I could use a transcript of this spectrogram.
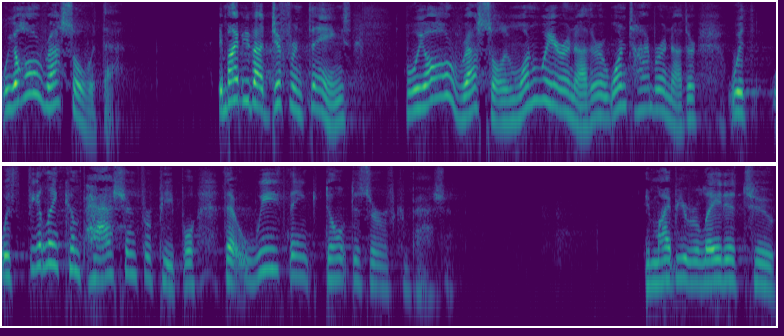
we all wrestle with that. It might be about different things, but we all wrestle in one way or another, at one time or another, with, with feeling compassion for people that we think don't deserve compassion. It might be related to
